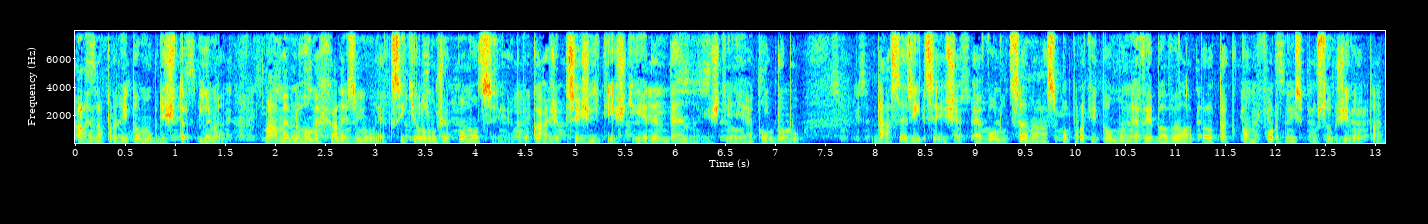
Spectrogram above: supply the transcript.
Ale naproti tomu, když trpíme, máme mnoho mechanismů, jak si tělo může pomoci, jak dokáže přežít ještě jeden den, ještě nějakou dobu. Dá se říci, že evoluce nás oproti tomu nevybavila pro tak komfortní způsob života,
